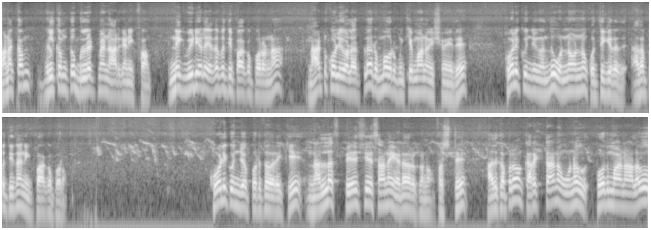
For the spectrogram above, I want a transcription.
வணக்கம். Welcome to bullet man organic farm இன்றைக்கி வீடியோவில் எதை பற்றி பார்க்க போகிறோன்னா நாட்டுக்கோழி வளர்ப்பில் ரொம்ப ஒரு முக்கியமான விஷயம் இது. கோழி குஞ்சுங்க வந்து ஒன்று ஒன்று கொத்திக்கிறது. அதை பற்றி தான் இன்றைக்கி பார்க்க போகிறோம் கோழி குஞ்சை பொறுத்த வரைக்கும் நல்ல ஸ்பேஷியஸான இடம் இருக்கணும் ஃபஸ்ட்டு அதுக்கப்புறம் கரெக்டான உணவு போதுமான அளவு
